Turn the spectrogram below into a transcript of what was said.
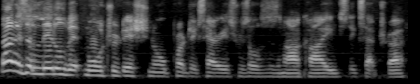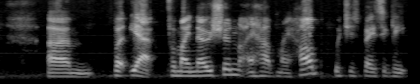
That is a little bit more traditional projects, areas, resources, and archives, etc. Um, but yeah, for my Notion, I have my hub, which is basically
